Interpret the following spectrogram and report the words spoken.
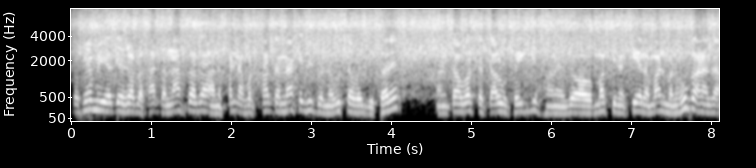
તો ફેમિલી, અત્યારે આપણે ખાતર નાખતા હતા અને ફટાફટ ખાતર નાખી દીધું અને ઉતાવળી ઘરે. અને ત્યાં વરસાદ ચાલુ થઈ ગયો. અને જો મરચીને કેરા માંડ માંડ હુકાણા હતા.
